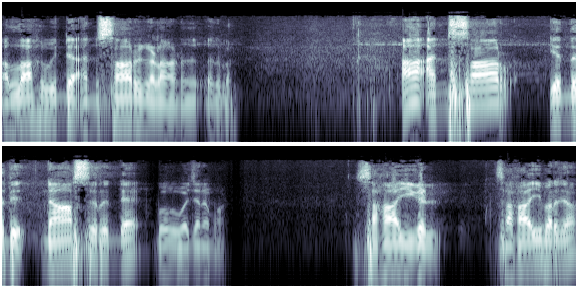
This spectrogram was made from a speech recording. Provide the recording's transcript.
അള്ളാഹുവിന്റെ അൻസാറുകളാണ് എന്ന് പറഞ്ഞു. ആ അൻസാർ എന്നത് നാസിറിന്റെ ബഹുവചനമാണ്. സഹായികൾ. സഹായി പറഞ്ഞ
